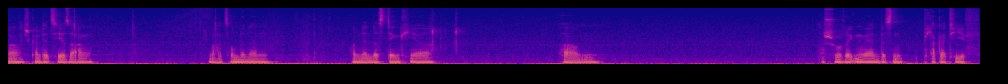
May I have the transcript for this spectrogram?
Ja, ich könnte jetzt hier sagen, ich mache jetzt umbenennen und nenne das Ding hier ähm, Schuriken wäre ein bisschen plakativ.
